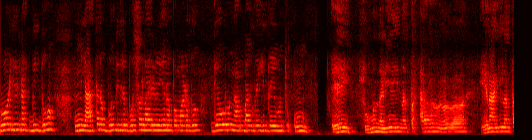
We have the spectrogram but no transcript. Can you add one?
ರೋಡ್ ಗಿಡ್ನಕ್ ಬಿದ್ದು ಯಾವ ಥರ ಬಂದಿದ್ರೆ ಬಸ್ಸಲ್ಲಾರಿ ಏನಪ್ಪ ಮಾಡೋದು? ದೇವರು ನಮ್ಮ ಭಾಗದಾಗಿದ್ದ ಇವತ್ತು. ಹ್ಞೂ ಏಯ್ ಸುಮ್ಮನೆ ನಡಿಯೇ ಇನ್ನತ್ತ ಏನಾಗಿಲ್ಲತ್ತ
